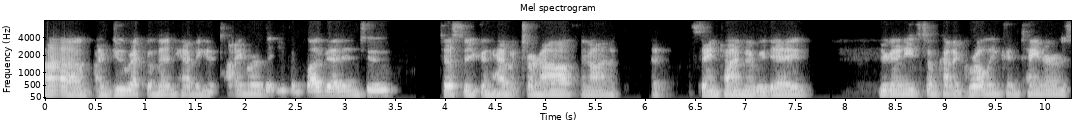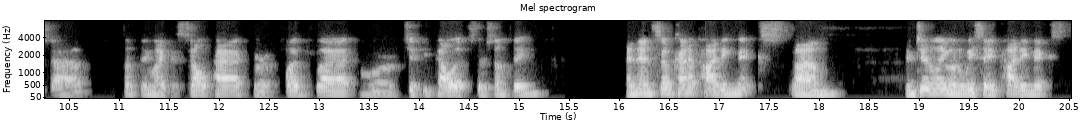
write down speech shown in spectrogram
Um, I do recommend having a timer that you can plug that into just so you can have it turn off and on at the same time every day. You're going to need some kind of growing containers, uh, something like a cell pack or a plug flat or jiffy pellets or something. And then some kind of potting mix. Um, and generally, when we say potting mix,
